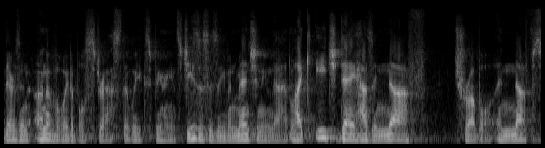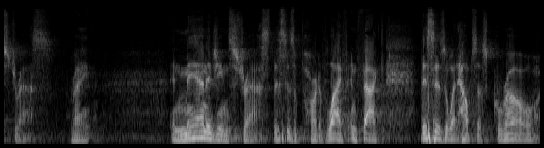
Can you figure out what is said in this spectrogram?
there's an unavoidable stress that we experience. Jesus is even mentioning that. Like each day has enough trouble, enough stress, right? And managing stress, this is a part of life. In fact, this is what helps us grow.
